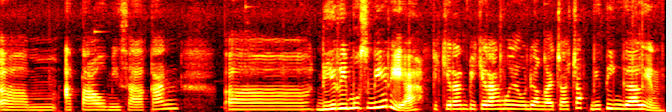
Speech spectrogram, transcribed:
um, atau misalkan uh, dirimu sendiri ya, pikiran-pikiranmu yang udah nggak cocok ditinggalin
